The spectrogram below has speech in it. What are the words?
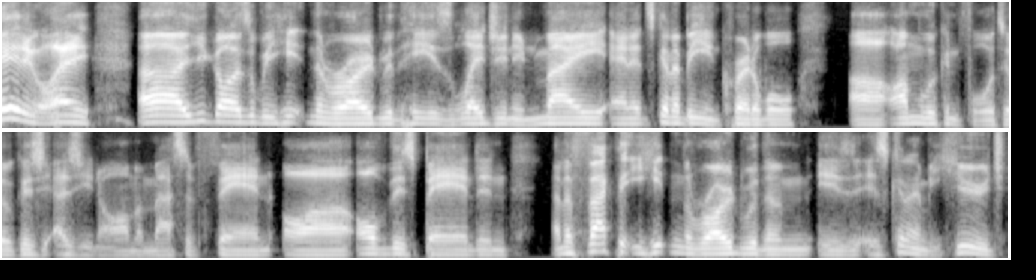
anyway, uh, you guys will be hitting the road with He Is Legend in May, and it's going to be incredible. Uh, I'm looking forward to it because, as you know, I'm a massive fan uh, of this band, and and the fact that you're hitting the road with them is is going to be huge.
